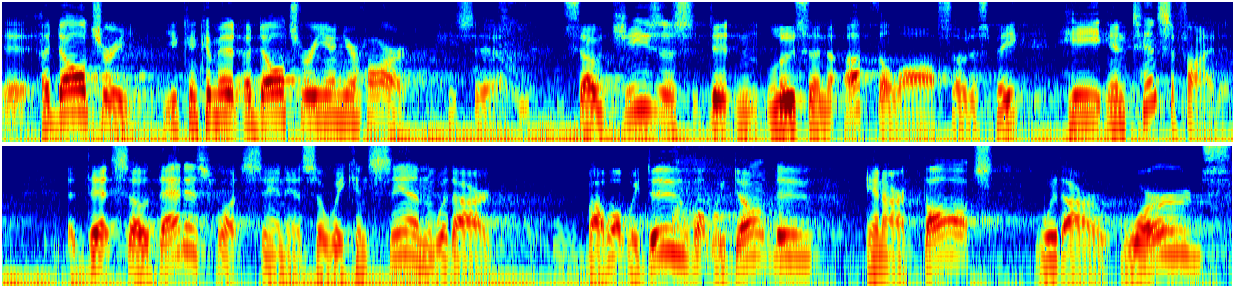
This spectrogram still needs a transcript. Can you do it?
Uh, adultery, you can commit adultery in your heart, he said. So Jesus didn't loosen up the law, so to speak, he intensified it. That, so that is what sin is. So we can sin with our by what we do, what we don't do, in our thoughts, with our words.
